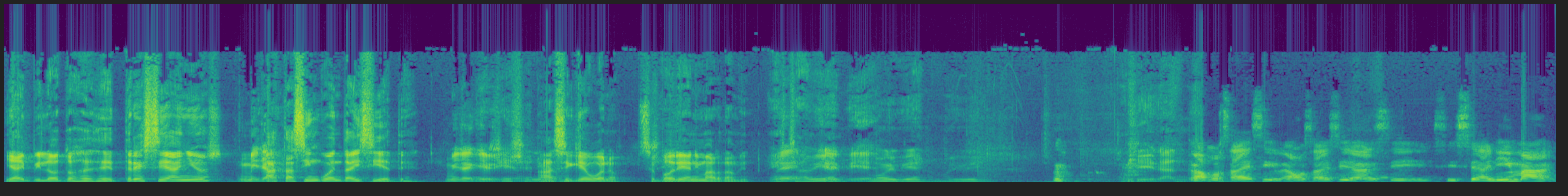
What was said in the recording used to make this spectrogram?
y hay pilotos desde 13 años Mirá. hasta 57. Mira qué bien. Así que bueno, se podría animar también. Está bien. muy bien, muy bien. Qué grande. Le vamos a decir, vamos a decir a ver si, si se anima,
